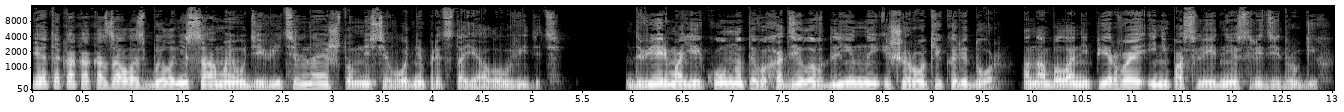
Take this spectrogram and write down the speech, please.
это, как оказалось, было не самое удивительное, что мне сегодня предстояло увидеть. Дверь моей комнаты выходила в длинный и широкий коридор. Она была не первая и не последняя среди других.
